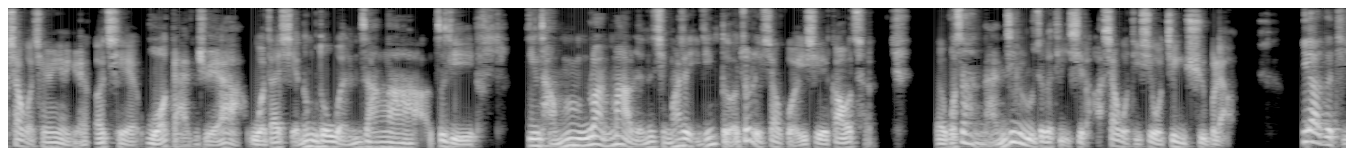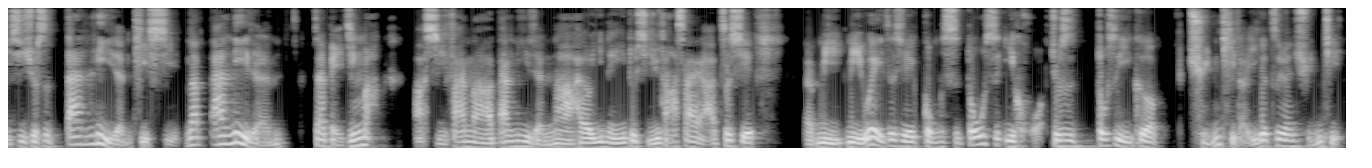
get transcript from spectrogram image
效果签约演员，而且我感觉啊，我在写那么多文章啊，自己经常乱骂人的情况下，已经得罪了效果一些高层，呃，我是很难进入这个体系了啊，效果体系我进去不了。第二个体系就是单立人体系，那单立人在北京嘛，啊，喜番呐，单立人呐，还有一年一度喜剧大赛啊，这些呃米米味这些公司都是一伙，就是都是一个。群体的一个资源群体，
